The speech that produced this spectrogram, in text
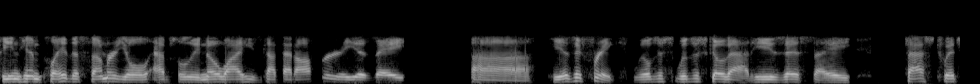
seen him play this summer, you'll absolutely know why he's got that offer. He is a uh, he is a freak. We'll just we'll just go that. He's just a fast twitch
